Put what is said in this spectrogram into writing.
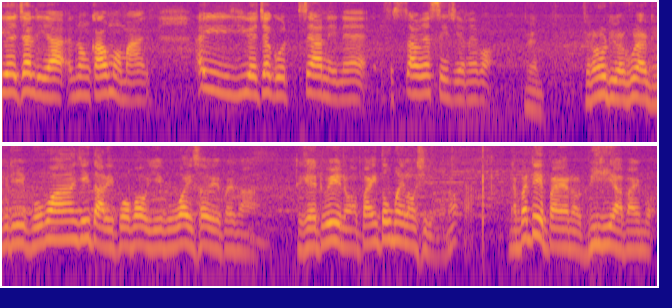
ရွယ်ချက်လေးကအလွန်ကောင်းပါမှာအဲ့ဒီရွယ်ချက်ကိုဆရာအနေနဲ့စောက်ရက်စေခြင်းလဲပေါ့အဲကျွန်တော်တို့ဒီကခုနဒီဒီဘိုးဘွားရိတ်တာတွေပေါ်ပေါက်ရေးဘိုးဘွားကြီးဆောက်ရေးပိုင်းမှာတကယ်တွေးရင်တော့အပိုင်း၃ပိုင်းလောက်ရှိတယ်ပေါ့နော်နံပါတ်1ပိုင်းကတော့မီဒီယာပိုင်းပေါ့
